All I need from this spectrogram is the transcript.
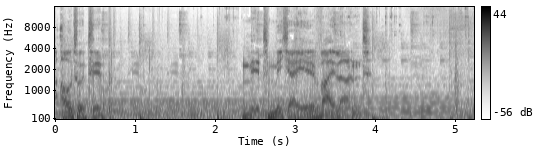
Der Autotipp mit Michael Weiland.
